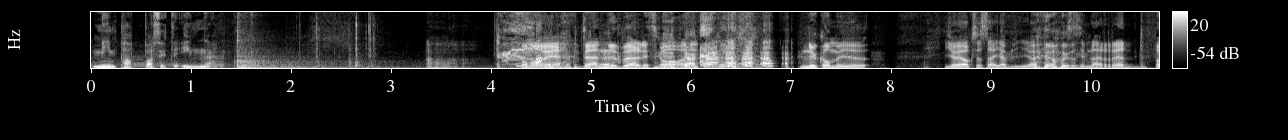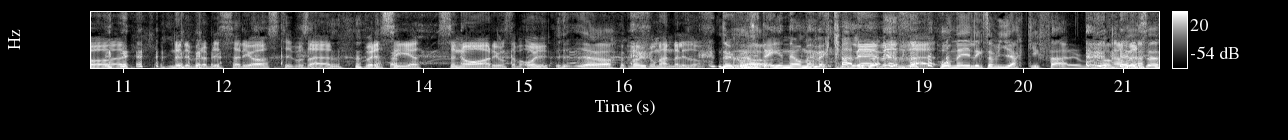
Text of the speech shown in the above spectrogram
min pappa sitter inne. Ah. Får man ju, den, nu börjar det skava lite. Nu kommer ju jag är också så här, jag, blir, jag är också så himla rädd för när det börjar bli seriöst typ och så här börja se scenarion så här, oj, Ja. vad kommer hända liksom? Du kommer Ja. sitta inne om en vecka. Nej men alltså, så här, Hon är ju liksom Jackie Färm. Ja, men- alltså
